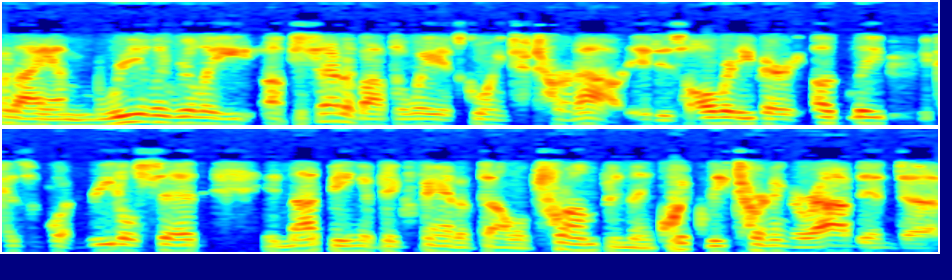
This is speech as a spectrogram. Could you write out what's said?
but I am really, really upset about the way it's going to turn out. It is already very ugly because of what Riedel said in not being a big fan of Donald Trump and then quickly turning around and uh,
